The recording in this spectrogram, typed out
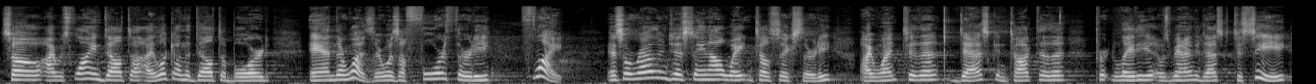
So I was flying Delta. I look on the Delta board, and there was there was a 4:30 flight. And so rather than just saying I'll wait until 6:30, I went to the desk and talked to the lady that was behind the desk to see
